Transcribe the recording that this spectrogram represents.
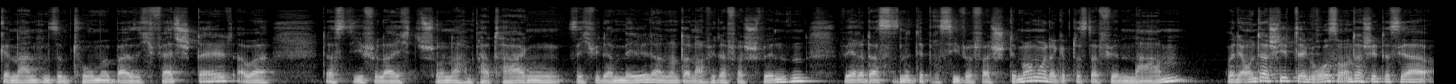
genannten Symptome bei sich feststellt, aber dass die vielleicht schon nach ein paar Tagen sich wieder mildern und dann auch wieder verschwinden. Wäre das eine depressive Verstimmung oder gibt es dafür einen Namen? Weil der Unterschied, der große Unterschied ist ja,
